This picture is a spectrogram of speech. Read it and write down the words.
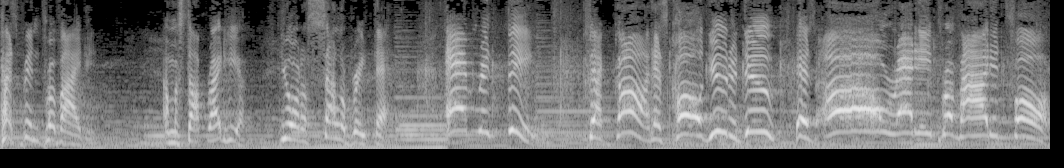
has been provided. I'm going to stop right here. You ought to celebrate that. Everything that God has called you to do is already provided for.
